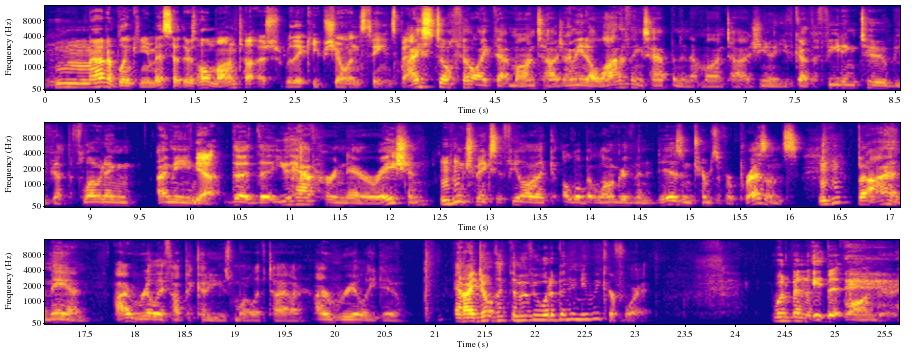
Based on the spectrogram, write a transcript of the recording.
Mm. mm, Not a blink and you miss it. There's a whole montage where they keep showing scenes back. I still felt like that montage. I mean, a lot of things happen in that montage. You know, you've got the feeding tube, you've got the floating. I mean, Yeah. the the you have her narration, mm-hmm. which makes it feel like a little bit longer than it is in terms of her presence. Mm-hmm. But I, man, I really thought they could have used more Liv Tyler. I really do, and I don't think the movie would have been any weaker for it. Would have been a bit longer.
